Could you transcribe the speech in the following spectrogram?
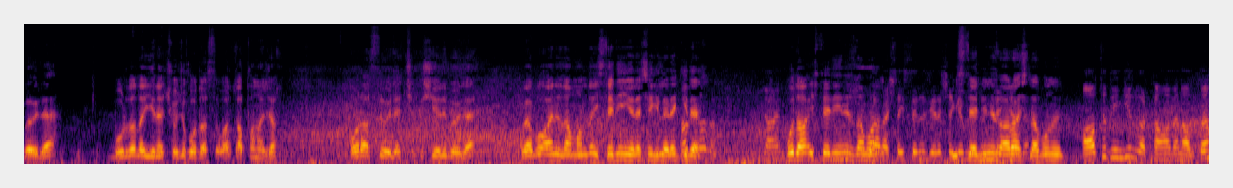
Böyle. Burada da yine çocuk odası var. Kapanacak. Orası öyle. Çıkış yeri böyle. Ve bu aynı zamanda istediğin yere çekilerek Tabii, gider. tabii. Yani Bu da istediğiniz zaman araçla istediğiniz yere çekebilirsiniz. istediğiniz araçla bunu Altı dingil var tamamen altta.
